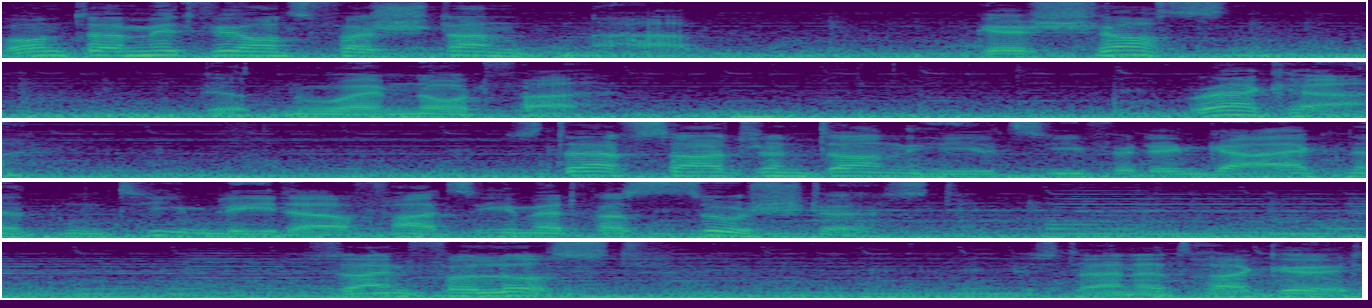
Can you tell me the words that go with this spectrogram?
Und damit wir uns verstanden haben, geschossen wird nur im Notfall. Wrecker, Staff Sergeant Dunn hielt Sie für den geeigneten Teamleader, falls ihm etwas zustößt. Sein Verlust ist eine Tragödie.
